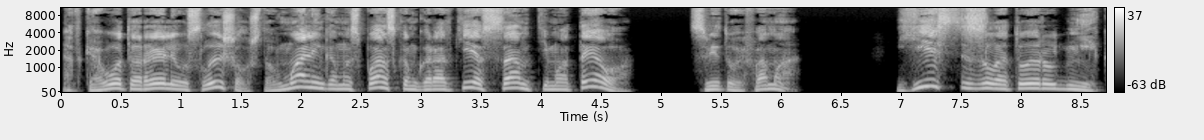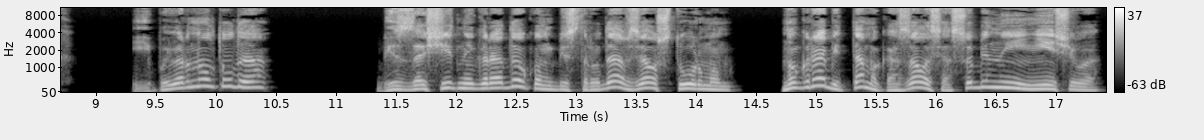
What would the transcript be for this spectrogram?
От кого-то Релли услышал, что в маленьком испанском городке Сан-Тимотео, Святой Фома, есть золотой рудник, и повернул туда. Беззащитный городок он без труда взял штурмом, но грабить там оказалось особенно и нечего,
